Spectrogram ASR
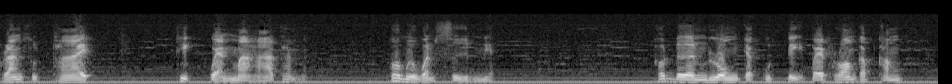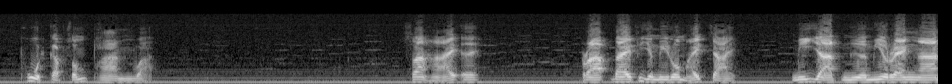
ครั้งสุดท้ายที่แกวนมาหาท่าน ก็เมื่อวันซืนเนี่ยเขาเดินลงจากกุฏิไปพร้อมกับคำพูดกับสมภารว่าสหายเอ้ยปราบใดที่ยังมีลมหายใจ มีหยาดเหงื่อมีแรงงาน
